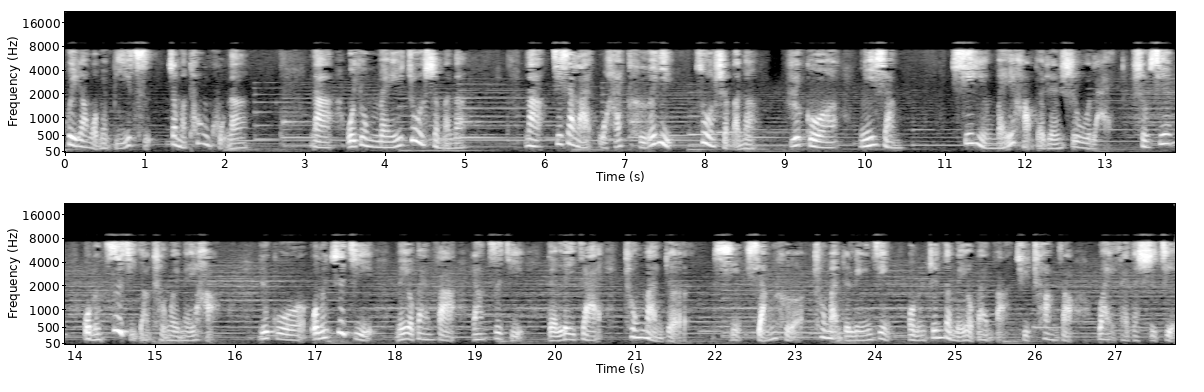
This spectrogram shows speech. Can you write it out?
会让我们彼此这么痛苦呢？那我又没做什么呢？那接下来我还可以做什么呢？如果你想吸引美好的人事物来，首先我们自己要成为美好。如果我们自己没有办法让自己的内在充满着祥祥和，充满着宁静，我们真的没有办法去创造外在的世界。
